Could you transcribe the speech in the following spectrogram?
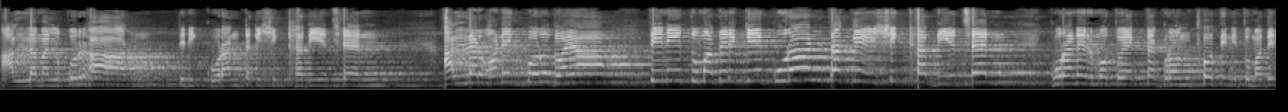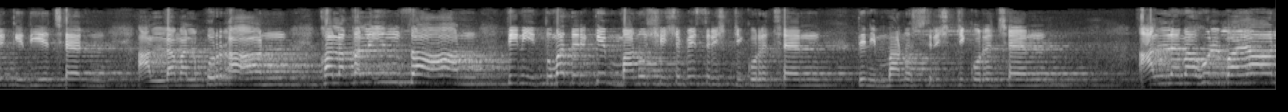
আল্লামাল কোরআন, তিনি কোরআনটাকে শিক্ষা দিয়েছেন। আল্লাহর অনেক বড় দয়া, তিনি তোমাদেরকে কোরআনটাকে শিক্ষা দিয়েছেন। কোরআনের মতো একটা গ্রন্থ তিনি তোমাদেরকে দিয়েছেন। আল্লামাল কোরআন, খলাকাল ইনসান, তিনি তোমাদেরকে মানুষ হিসেবে সৃষ্টি করেছেন। তিনি মানুষ সৃষ্টি করেছেন। আল্লামাহুল বায়ান,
